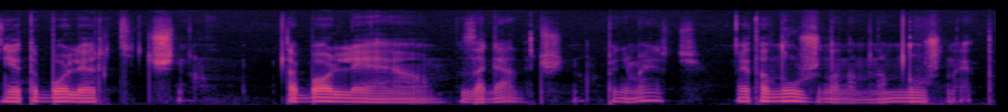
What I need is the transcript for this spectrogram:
И это более эротично. Это более э, загадочно. Понимаете? Это нужно нам. Нам нужно это.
